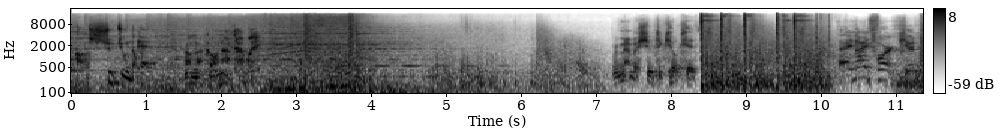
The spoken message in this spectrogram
I'll shoot you in the head. I'm not going out that way. Remember, shoot to kill, kid. Hey, nice work, kid.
